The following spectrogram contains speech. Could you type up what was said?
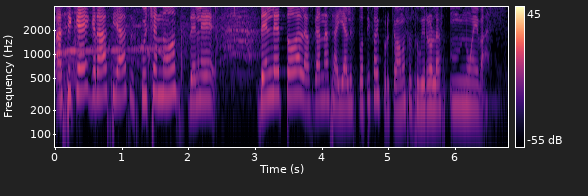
así que gracias, escúchenos, denle, denle todas las ganas ahí al Spotify porque vamos a subir rolas nuevas.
